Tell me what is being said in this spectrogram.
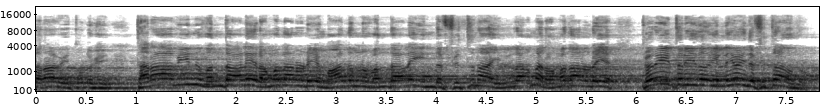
தராவி தொழுகை. தராவின்னு வந்தாலே ரமதானுடைய மாதம்னு வந்தாலே இந்த ஃபித்னா இல்லாம ரமதானுடைய பிறை தெரியுதோ இல்லையோ இந்த ஃபித்னா வந்துடும்.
